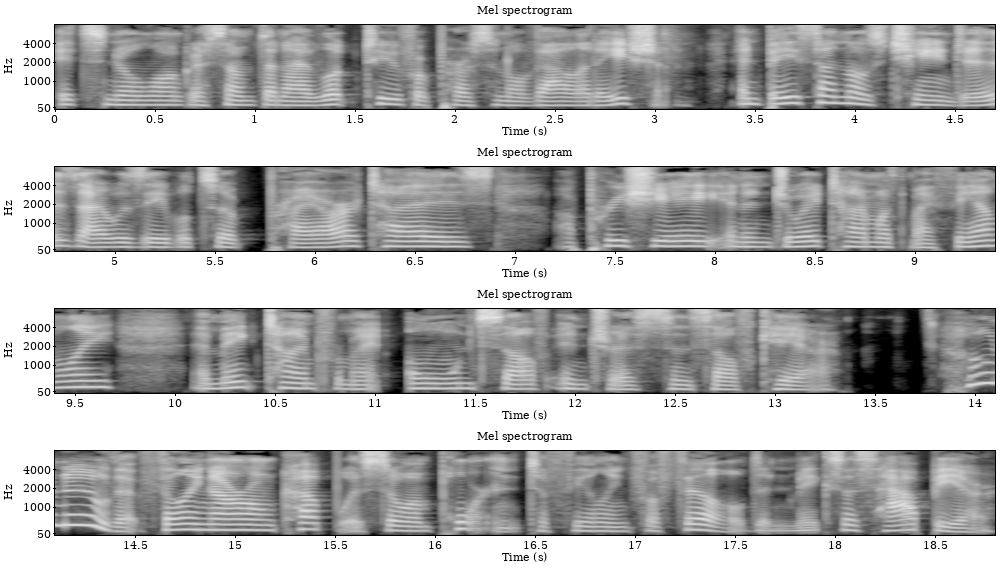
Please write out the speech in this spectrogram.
It's no longer something I look to for personal validation. And based on those changes, I was able to prioritize, appreciate, and enjoy time with my family and make time for my own self interests and self care. Who knew that filling our own cup was so important to feeling fulfilled and makes us happier?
